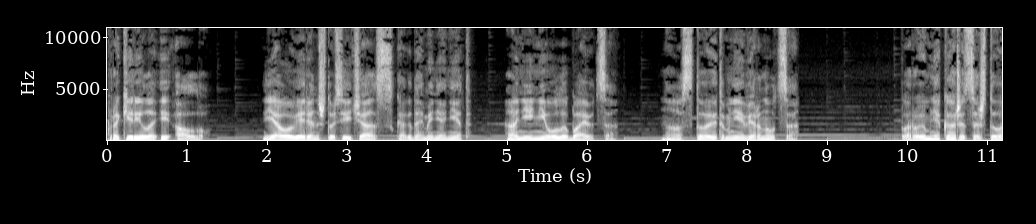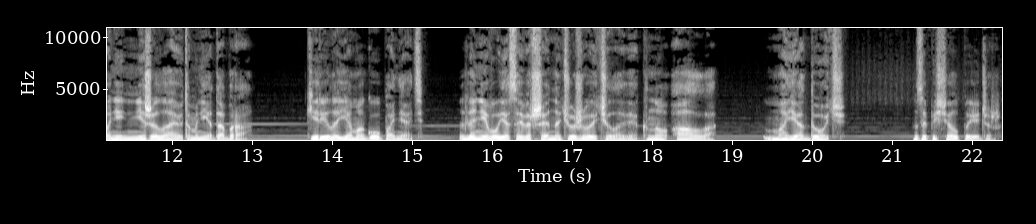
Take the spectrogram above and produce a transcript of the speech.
про Кирилла и Аллу. Я уверен, что сейчас, когда меня нет, они не улыбаются, Но стоит мне вернуться. Порой мне кажется, что они не желают мне добра. Кирилла я могу понять. Для него я совершенно чужой человек, но Алла – моя дочь. Запищал пейджер.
